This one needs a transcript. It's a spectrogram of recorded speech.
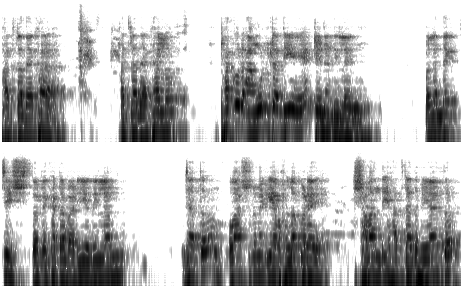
হাতটা দেখা, হাতটা দেখাল। ঠাকুর আঙুলটা দিয়ে টেনে দিলেন। বললেন, দেখছিস, তোর রেখাটা বাড়িয়ে দিলাম। যা তো, ওয়াশরুমে গিয়ে ভালো করে সাবান দিয়ে হাতটা ধুয়ে তো।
